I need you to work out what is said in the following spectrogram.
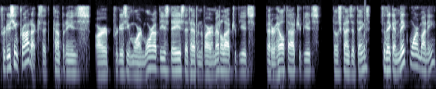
producing products that companies are producing more and more of these days that have environmental attributes, better health attributes, those kinds of things. So they can make more money,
